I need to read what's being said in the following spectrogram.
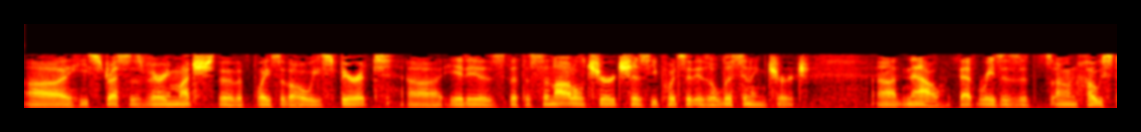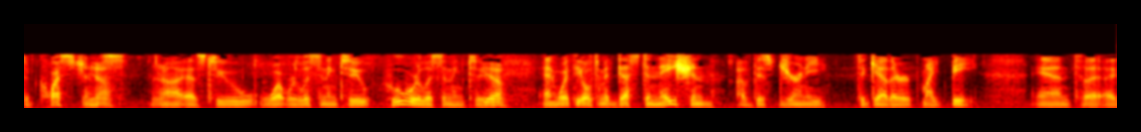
Uh, he stresses very much the, the place of the Holy Spirit. Uh, it is that the synodal church, as he puts it, is a listening church. now, that raises its own host of questions. Yeah yeah. uh, as to what we're listening to, who we're listening to, yeah. and what the ultimate destination of this journey together might be. And uh, I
